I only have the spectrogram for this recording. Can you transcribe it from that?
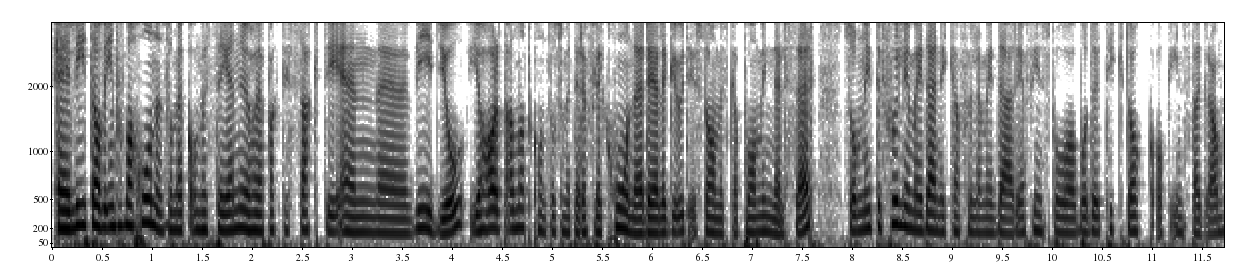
Eh, lite av informationen som jag kommer säga nu har jag faktiskt sagt i en eh, video. Jag har ett annat konto som heter reflektioner där jag lägger ut islamiska påminnelser. Så om ni inte följer mig där, ni kan följa mig där. Jag finns på både TikTok och Instagram.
